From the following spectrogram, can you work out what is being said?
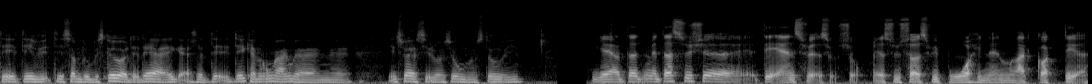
det, det, det som du beskriver det der, ikke? Altså, det, det kan nogle gange være en, øh, en svær situation at stå i. Ja, der, men der synes jeg, det er en svær situation. Jeg synes også, at vi bruger hinanden ret godt der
